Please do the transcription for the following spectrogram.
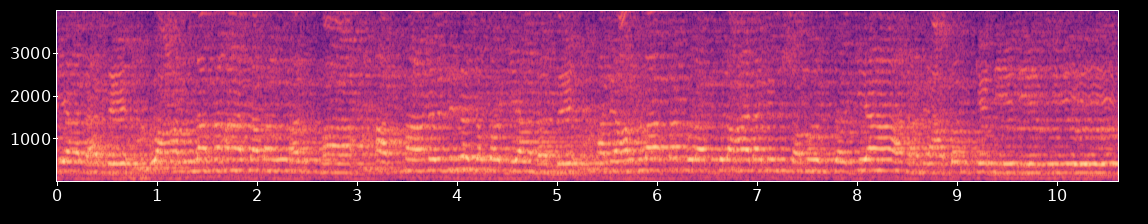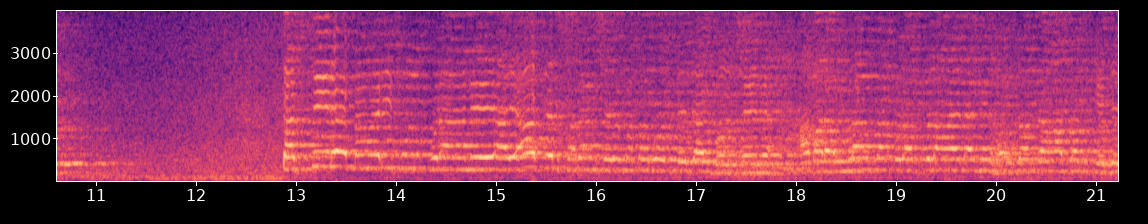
জ্ঞান আছে, ও আল্লাহ আদামাল আসমা, আসমানের নিচে যত জ্ঞান আছে, আমি আল্লাহ তাকুর আব্দুল আলমীর সমস্ত জ্ঞান আমি আদমকে দিয়ে দিয়েছি। তাফসীরে মারিফুল কোরআনে বলছেন আদমকে যে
